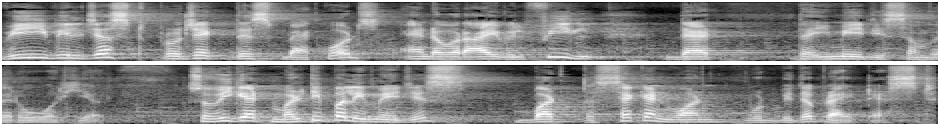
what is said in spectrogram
We will just project this backwards and our eye will feel that the image is somewhere over here. So we get multiple images, but the second one would be the brightest.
